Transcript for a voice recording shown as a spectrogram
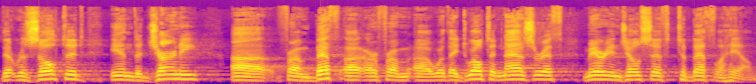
that resulted in the journey uh, from Beth, uh, or from uh, where they dwelt in Nazareth, Mary and Joseph, to Bethlehem.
